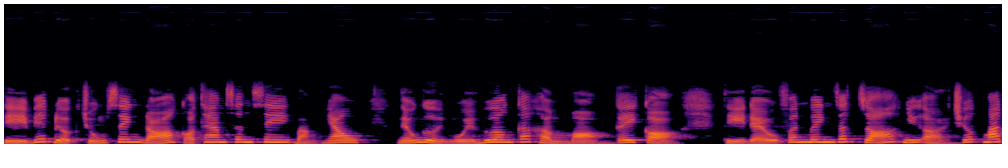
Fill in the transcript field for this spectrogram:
thì biết được chúng sinh đó có tham sân si bằng nhau. Nếu ngửi mùi hương các hầm mỏ, cây cỏ thì đều phân minh rất rõ như ở trước mắt.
